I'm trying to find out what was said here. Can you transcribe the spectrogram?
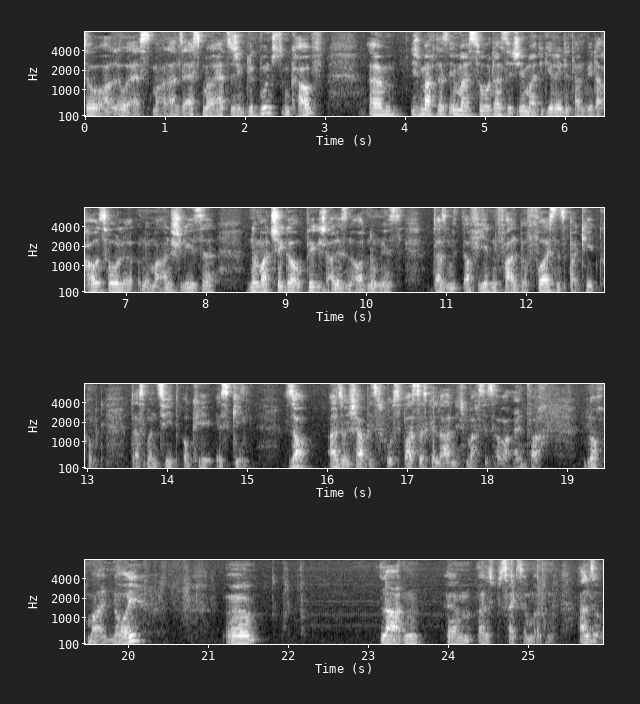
So, hallo erstmal. Also erstmal herzlichen Glückwunsch zum Kauf. Ähm, ich mache das immer so, dass ich immer die Geräte dann wieder raushole und nochmal anschließe, nochmal checke, ob wirklich alles in Ordnung ist. Dass mit auf jeden Fall, bevor es ins Paket kommt, dass man sieht, okay, es ging. So, also ich habe jetzt Ghostbusters geladen. Ich mache es jetzt aber einfach nochmal neu. Ähm, laden. Ähm, also ich zeige es mal. Also,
